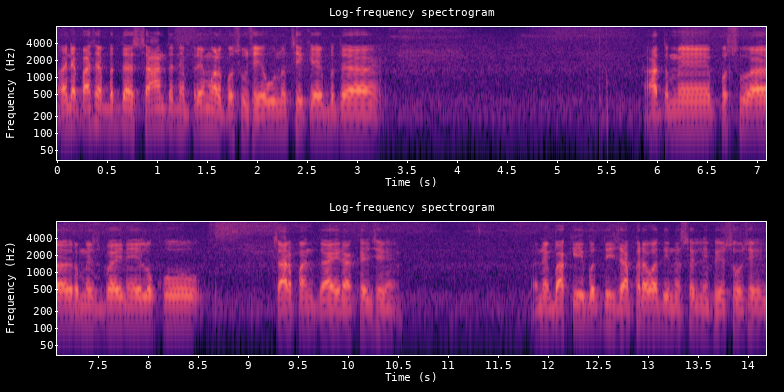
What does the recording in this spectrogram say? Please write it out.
અને પાછા બધા શાંત અને પ્રેમળ પશુ છે. એવું નથી કે બધા આ તમે પશુ, આ રમેશભાઈને એ લોકો ચાર પાંચ ગાય રાખે છે અને બાકી બધી જાફરાવાદી નસલની ભેંસો છે.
